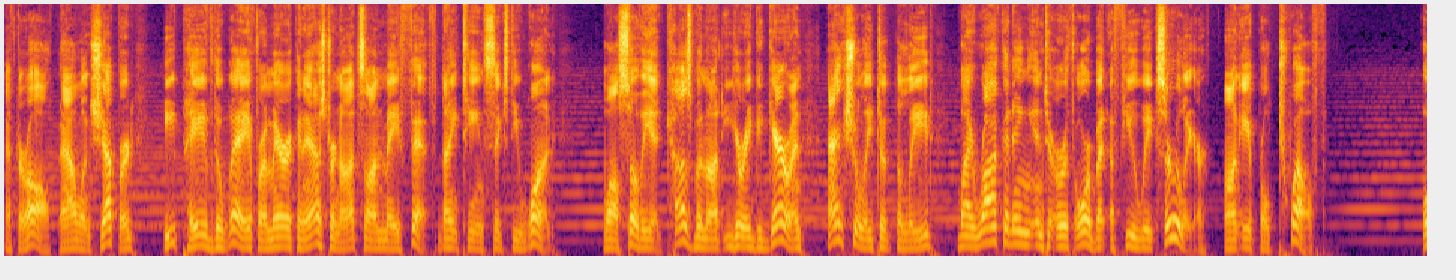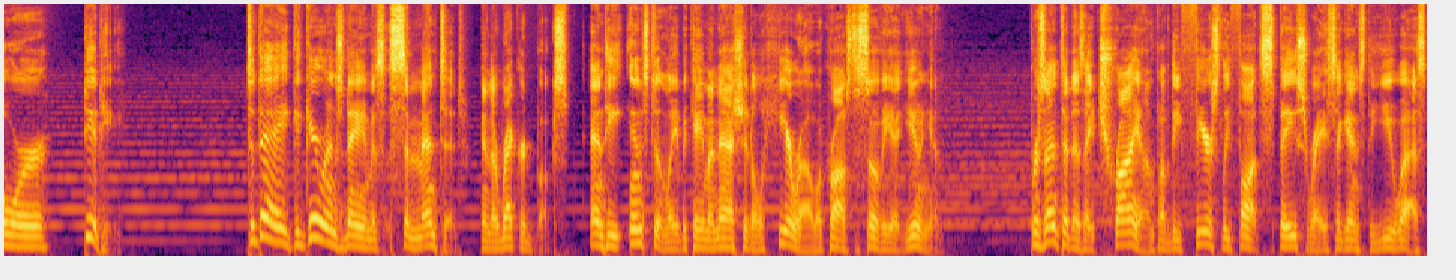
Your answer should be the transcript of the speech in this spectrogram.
After all, Alan Shepard, he paved the way for American astronauts on May 5, 1961, while Soviet cosmonaut Yuri Gagarin actually took the lead by rocketing into Earth orbit a few weeks earlier, on April 12th. Or did he? Today, Gagarin's name is cemented in the record books, and he instantly became a national hero across the Soviet Union. Presented as a triumph of the fiercely fought space race against the U.S.,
